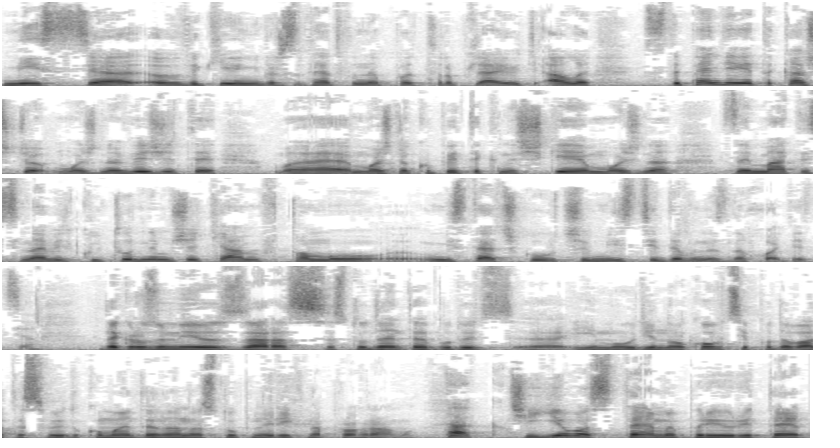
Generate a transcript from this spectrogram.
місця, в який університет вони потрапляють. Але стипендія є така, що можна вижити, е, можна купити книжки, можна займатися навіть культурним життям в тому е, містечку чи місті, де вони знаходяться. Я так розумію, зараз студенти будуть е, і молоді науковці подавати свої документи на наступний рік на програму. Так. Чи є у вас теми пріоритет,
